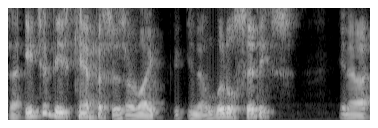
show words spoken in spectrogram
Uh, each of these campuses are like you know little cities. You know,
